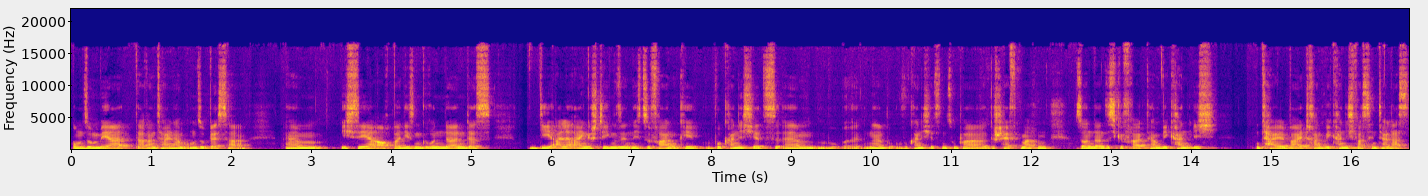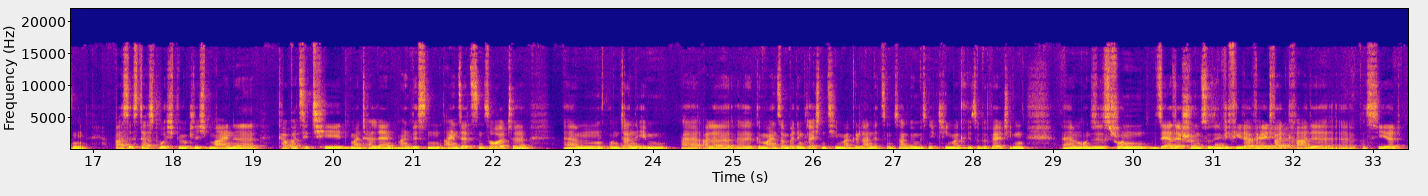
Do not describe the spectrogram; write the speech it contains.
Umso mehr daran teilhaben, umso besser. Ähm, ich sehe auch bei diesen Gründern, dass die alle eingestiegen sind, nicht zu fragen, okay, wo kann ich jetzt, ähm, wo, äh, ne, wo kann ich jetzt ein super Geschäft machen, sondern sich gefragt haben, wie kann ich einen Teil beitragen, wie kann ich was hinterlassen, was ist das, wo ich wirklich meine Kapazität, mein Talent, mein Wissen einsetzen sollte ähm, und dann eben äh, alle äh, gemeinsam bei dem gleichen Thema gelandet sind, sagen, wir müssen die Klimakrise bewältigen. Ähm, und es ist schon sehr, sehr schön zu sehen, wie viel da weltweit gerade äh, passiert.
